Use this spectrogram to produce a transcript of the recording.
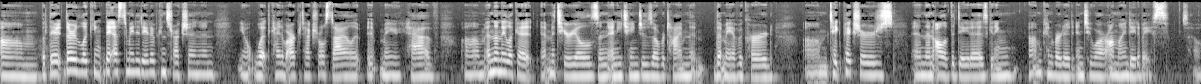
Um, but they, they're looking. They estimate a date of construction and you know what kind of architectural style it, it may have, um, and then they look at, at materials and any changes over time that that may have occurred um, take pictures, and then all of the data is getting um, converted into our online database. So,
